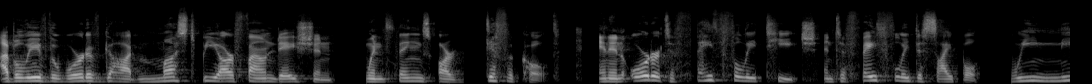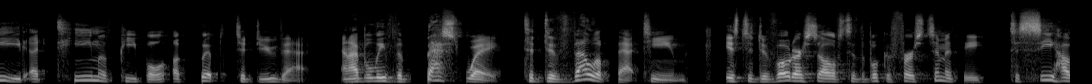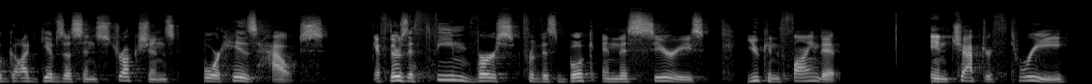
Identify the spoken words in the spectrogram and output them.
I believe the Word of God must be our foundation when things are difficult. And in order to faithfully teach and to faithfully disciple, we need a team of people equipped to do that. And I believe the best way to develop that team is to devote ourselves to the book of First Timothy to see how God gives us instructions for his house. If there's a theme verse for this book and this series, you can find it in chapter 3.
